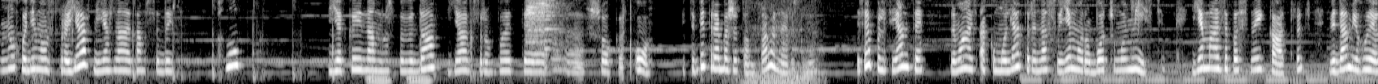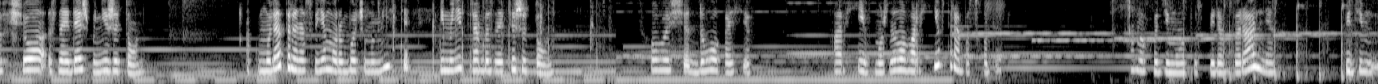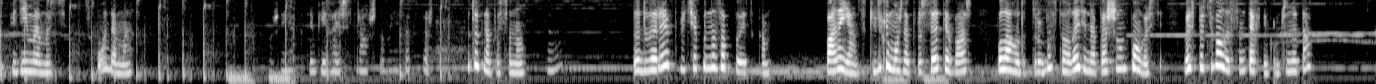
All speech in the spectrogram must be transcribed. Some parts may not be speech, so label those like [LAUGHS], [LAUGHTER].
Ну, ходімо в зброярню, я знаю, там сидить хлоп, який нам розповідав, як зробити е, шокер. О, і тобі треба жетон, правильно я розумію? Звичайно, поліціянти тримають акумулятори на своєму робочому місці. Я маю запасний картридж, віддам його, якщо знайдеш мені жетон. Акумулятори на своєму робочому місці, і мені треба знайти жетон. Сховище доказів. Архів. Можливо, в архів треба сходити? А ну ходімо тут біля вбиральні. Підійм... Підіймемось сходами. Ти бігаєш страшно, мені так страшно. Що тут написано? До дверей причеплена записка. Пане Ян, скільки можна просити вас полагодити трубу в туалеті на першому поверсі? Ви ж працювали з сантехніком, чи не так?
